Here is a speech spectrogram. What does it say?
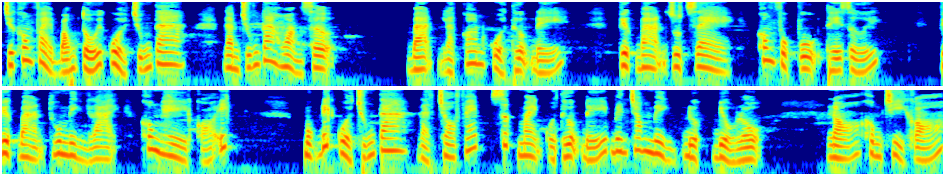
chứ không phải bóng tối của chúng ta, làm chúng ta hoảng sợ. Bạn là con của Thượng Đế. Việc bạn rụt rè không phục vụ thế giới. Việc bạn thu mình lại không hề có ích. Mục đích của chúng ta là cho phép sức mạnh của Thượng Đế bên trong mình được biểu lộ. Nó không chỉ có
